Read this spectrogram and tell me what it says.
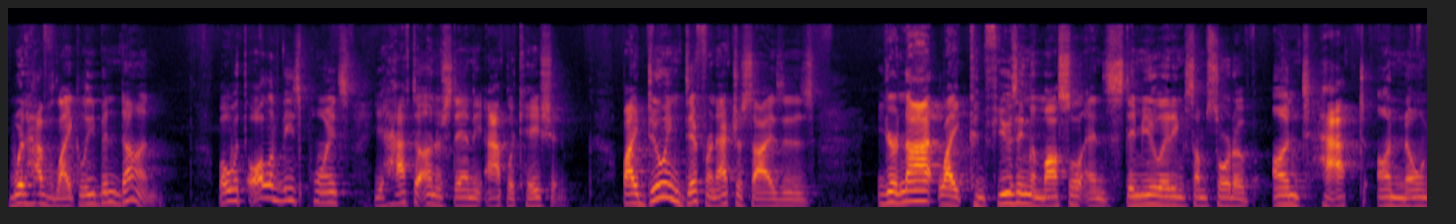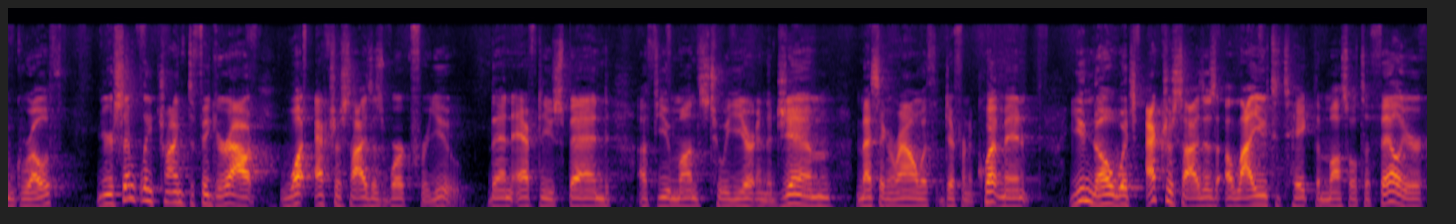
would have likely been done. But with all of these points, you have to understand the application. By doing different exercises, you're not like confusing the muscle and stimulating some sort of untapped, unknown growth. You're simply trying to figure out what exercises work for you. Then, after you spend a few months to a year in the gym messing around with different equipment, you know which exercises allow you to take the muscle to failure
